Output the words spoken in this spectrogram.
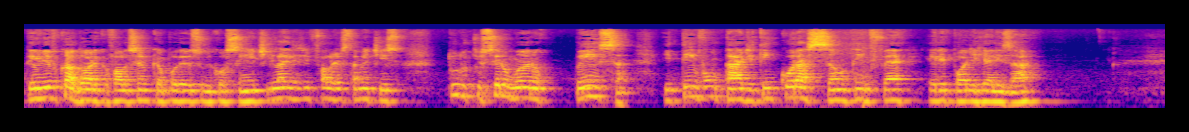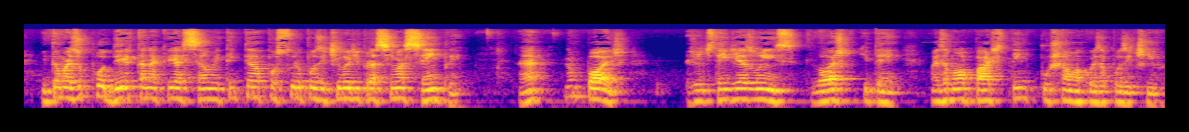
tem um livro que eu adoro, que eu falo sempre, que é O Poder do Subconsciente, e lá ele fala justamente isso. Tudo que o ser humano pensa e tem vontade, tem coração, tem fé, ele pode realizar. Então, mas o poder está na criação e tem que ter uma postura positiva de ir para cima sempre. Né? Não pode. A gente tem dias ruins, lógico que tem, mas a maior parte tem que puxar uma coisa positiva.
